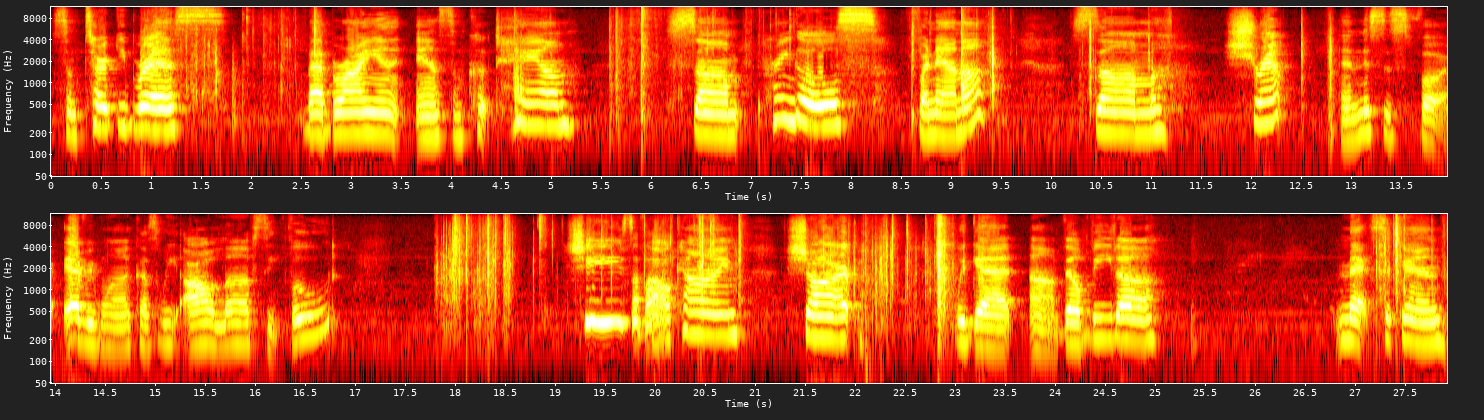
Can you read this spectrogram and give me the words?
Some turkey breasts by Bryan and some cooked ham. Some Pringles for Nana. Some shrimp and this is for everyone because we all love seafood. Cheese of all kind. Sharp. We got uh, Velveeta. Mexican.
